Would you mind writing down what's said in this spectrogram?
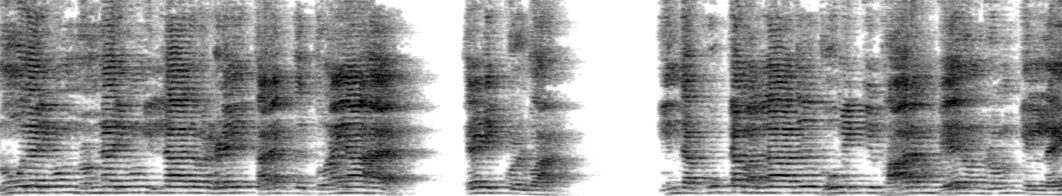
நூலறிவும் நுண்ணறிவும் இல்லாதவர்களை தனக்கு துணையாக தேடிக்கொள்வான் இந்த கூட்டம் அல்லாது பூமிக்கு பாரம் வேறொன்றும் இல்லை.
